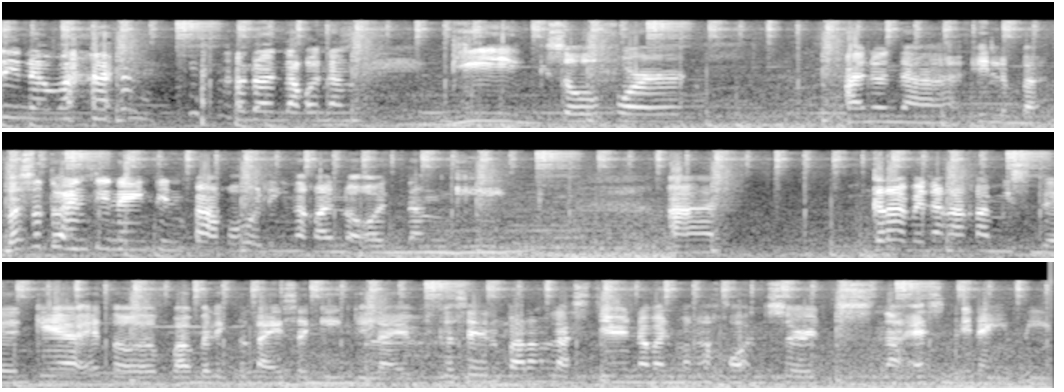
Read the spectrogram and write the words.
Z naman. Nanonood ako ng gig. So for ano na, ilan ba? Basta 2019 pa ako huling nakanood ng gig. At grabe nakakamiss din. Kaya ito, pabalik na tayo sa gig live. Kasi parang last year naman mga concerts ng SB19.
